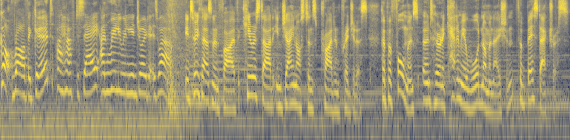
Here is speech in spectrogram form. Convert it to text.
got rather good, I have to say, and really, really enjoyed it as well. In 2005, Keira starred in Jane Austen's Pride and Prejudice. Her performance earned her an Academy Award nomination for Best Actress.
